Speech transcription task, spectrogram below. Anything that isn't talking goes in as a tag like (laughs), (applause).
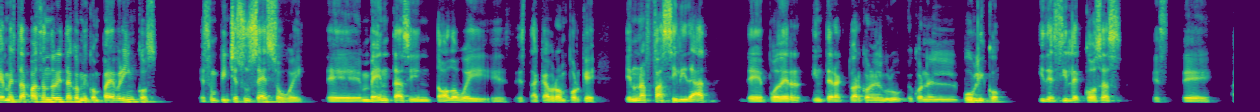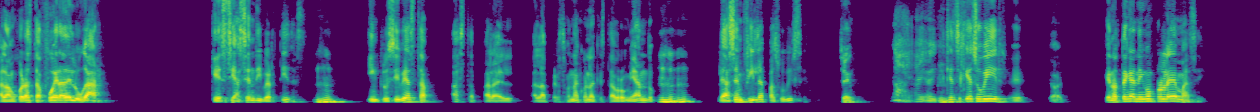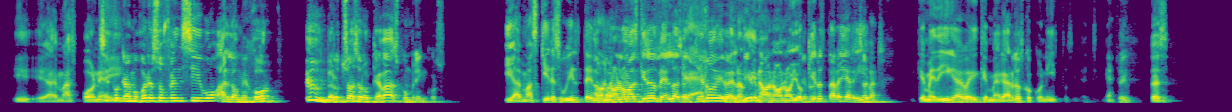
¿Qué me está pasando ahorita con mi compa de brincos? Es un pinche suceso, güey, de en ventas y en todo, güey. Es- Está cabrón porque tiene una facilidad de poder interactuar con el, gru- con el público y decirle cosas, este, a lo mejor hasta fuera de lugar, que se hacen divertidas. Ujú, Inclusive hasta, hasta para el, a la persona con la que está bromeando. ujú, ujú. Le hacen fila para subirse. Sí. Ay, ay, ay, ¿Quién se quiere subir? Eh, yo, que no tenga ningún problema, sí. Y, y además pone Sí, ahí. porque a lo mejor es ofensivo, a lo mejor, (clears throat) pero tú sabes a lo que vas con brincos. Y además quiere subirte. No, no, Aparte, nomás quieres verlo. o sea, que, quiero divertirme. No, no, no. Yo Quiero- quiero estar ahí arriba. Exacto. Y que me diga, güey, que me agarre los coconitos y la chingada. Sí. Entonces,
